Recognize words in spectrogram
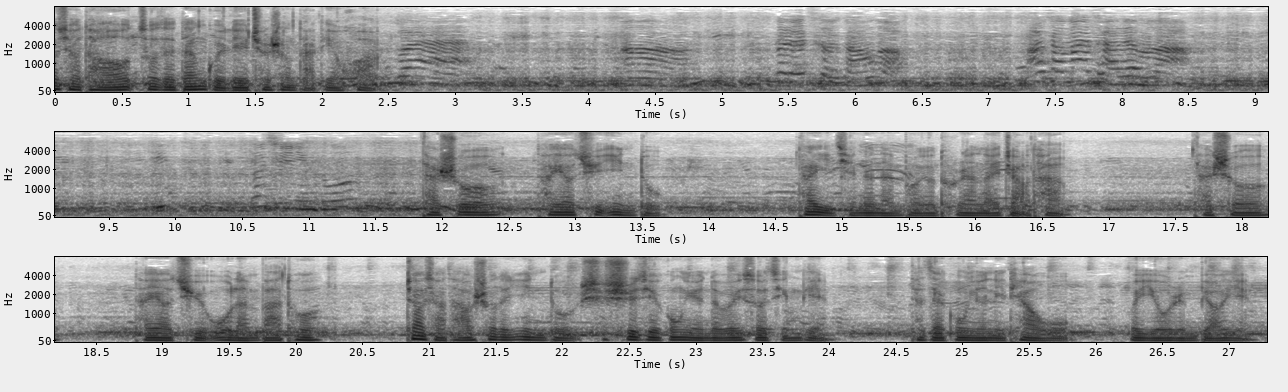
赵小桃坐在单轨列车上打电话。喂，啊，车上了，马上买菜来么啦？要去印度？她说她要去印度，她以前的男朋友突然来找她。她说她要去乌兰巴托。赵小桃说的印度是世界公园的微缩景点，她在公园里跳舞，为游人表演。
